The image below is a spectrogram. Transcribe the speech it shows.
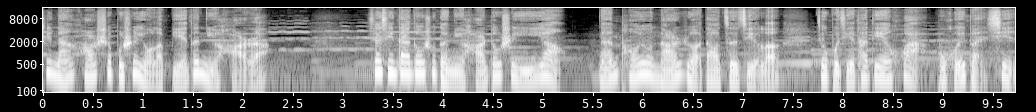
这男孩是不是有了别的女孩啊？相信大多数的女孩都是一样。男朋友哪儿惹到自己了，就不接他电话，不回短信。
